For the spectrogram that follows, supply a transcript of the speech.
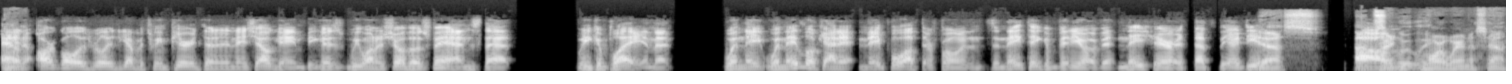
And our goal is really to get between periods in an NHL game because we want to show those fans that we can play and that when they when they look at it and they pull out their phones and they take a video of it and they share it, that's the idea. Yes. Um, Absolutely. More awareness, yeah.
